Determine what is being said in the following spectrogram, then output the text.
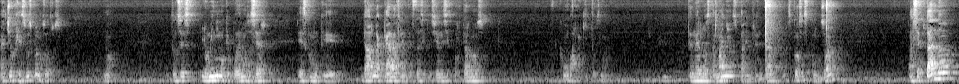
Ha hecho Jesús con nosotros. ¿no? Entonces, lo mínimo que podemos hacer es como que dar la cara frente a estas situaciones y portarnos como barraquitos, ¿no? Tener los tamaños para enfrentar las cosas como son, aceptando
